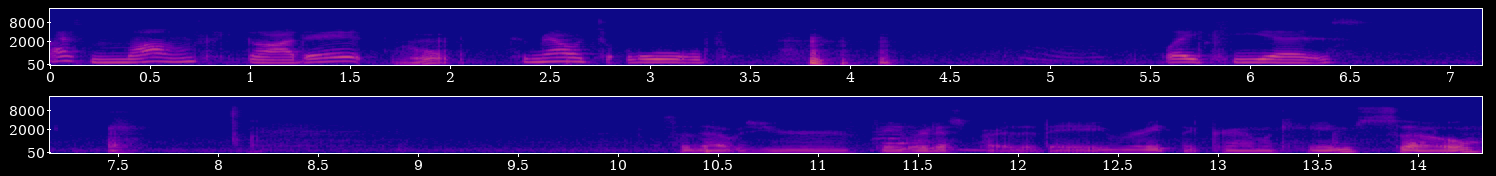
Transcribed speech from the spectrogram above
last month got it. Oh. So now it's old. like he is. So that was your favoriteest part of the day, right? That Grandma came. So,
